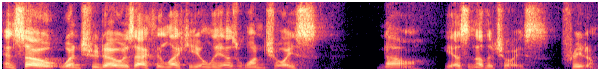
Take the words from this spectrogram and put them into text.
And so when Trudeau is acting like he only has one choice, no, he has another choice freedom.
